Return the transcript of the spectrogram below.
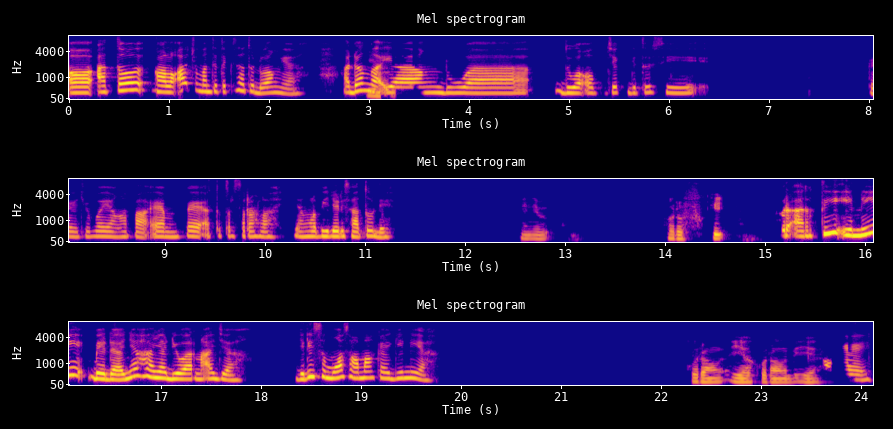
Uh, atau kalau A cuma titik satu doang ya? Ada nggak hmm. yang dua dua objek gitu sih? Oke, coba yang apa, MP atau terserah lah, yang lebih dari satu deh. Ini, huruf Q. Berarti ini bedanya hanya di warna aja? Jadi semua sama kayak gini ya? Kurang iya, kurang lebih ya. Oke.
